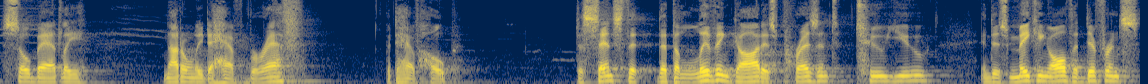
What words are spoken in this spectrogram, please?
so badly not only to have breath, but to have hope? To sense that, that the living God is present to you and is making all the difference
